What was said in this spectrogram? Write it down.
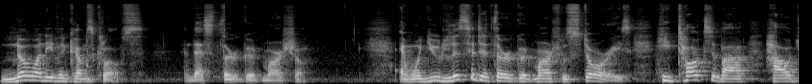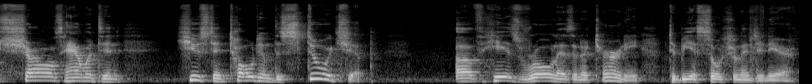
No one even comes close, and that's Thurgood Marshall. And when you listen to Thurgood Marshall's stories, he talks about how Charles Hamilton Houston told him the stewardship of his role as an attorney to be a social engineer.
